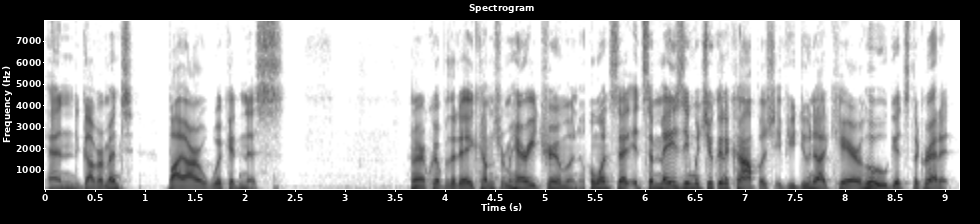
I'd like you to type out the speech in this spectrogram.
and government by our wickedness. And our quip of the day comes from Harry Truman, who once said, It's amazing what you can accomplish if you do not care who gets the credit.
